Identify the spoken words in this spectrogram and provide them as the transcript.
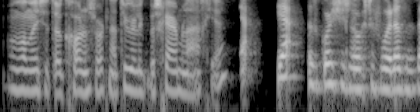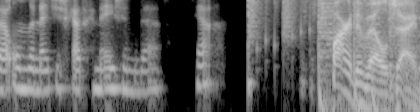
want dan is het ook gewoon een soort natuurlijk beschermlaagje. Ja, het korstje zorgt ervoor dat het daaronder netjes gaat genezen inderdaad. Ja. Paardenwelzijn.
